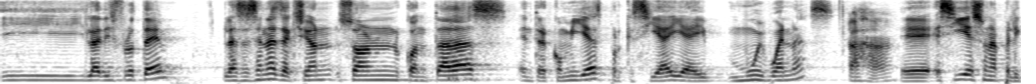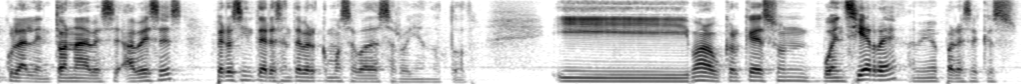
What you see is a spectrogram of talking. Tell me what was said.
Y la disfruté. Las escenas de acción son contadas, entre comillas, porque sí hay ahí muy buenas. Ajá. Eh, sí es una película lentona a veces, a veces, pero es interesante ver cómo se va desarrollando todo. Y bueno, creo que es un buen cierre. A mí me parece que es,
